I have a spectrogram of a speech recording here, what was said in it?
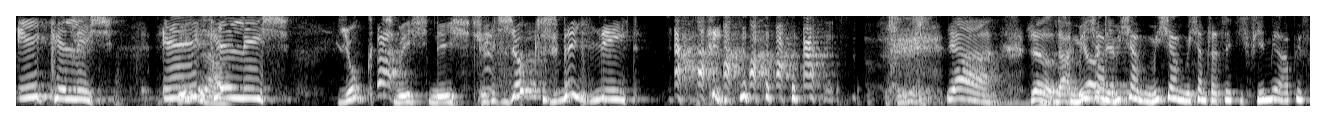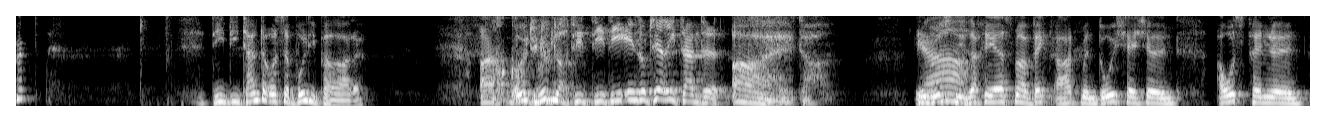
ekelig, ekelig, Juckt mich nicht. juckt mich nicht. ja, so. Na, mich, ja, haben, mich, haben, mich, haben, mich haben tatsächlich viel mehr abgefuckt. Die, die Tante aus der Bulli-Parade. Ach Gott, die, doch die, die, die Esoterik-Tante. Alter. Wir Ja. müssen die Sache erstmal wegatmen, durchhecheln, auspendeln.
